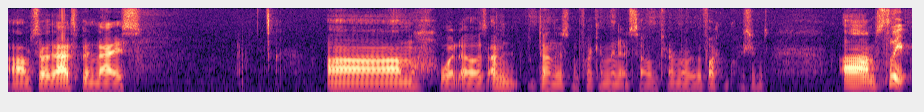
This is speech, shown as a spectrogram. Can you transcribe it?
Um, so that's been nice. Um, what else? I haven't done this in a fucking minute, so I'm trying to remember the fucking questions. Um, sleep.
